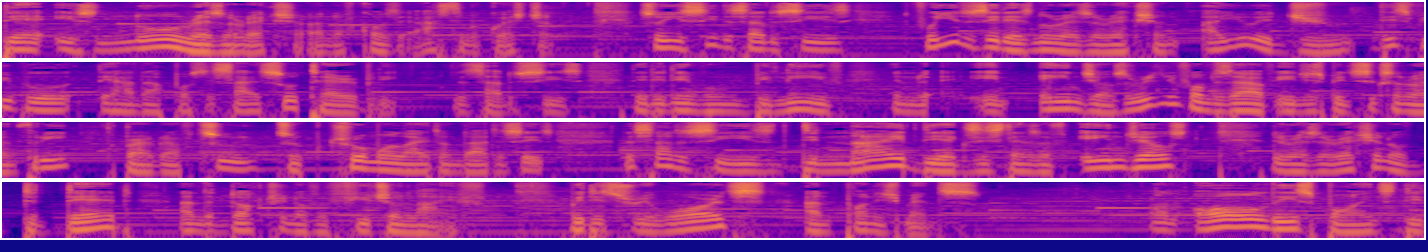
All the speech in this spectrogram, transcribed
There is no resurrection. And of course, they asked him a question. So you see, the Sadducees, for you to say there's no resurrection, are you a Jew? These people, they had apostatized so terribly the Sadducees. They didn't even believe in in angels. Reading from Desire of Ages, page 603, paragraph 2, to throw more light on that, it says the Sadducees denied the existence of angels, the resurrection of the dead, and the doctrine of a future life, with its rewards and punishments. On all these points, they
